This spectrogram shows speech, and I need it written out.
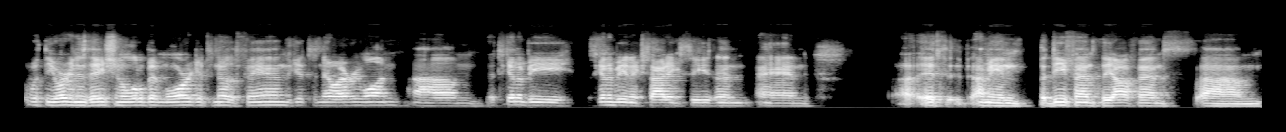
with the organization a little bit more get to know the fans get to know everyone. Um, it's going to be it's going to be an exciting season and uh, it's i mean the defense the offense um,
